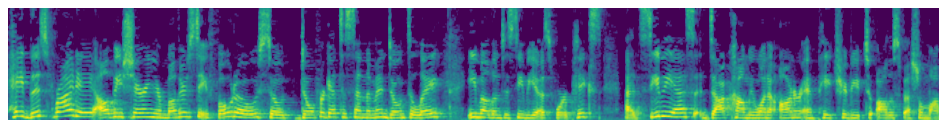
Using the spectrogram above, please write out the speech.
Hey, this Friday, I'll be sharing your Mother's Day photos, so don't forget to send them in. Don't delay. Email them to CBS4Pics at CBS.com. We want to honor and pay tribute to all the special mamas.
